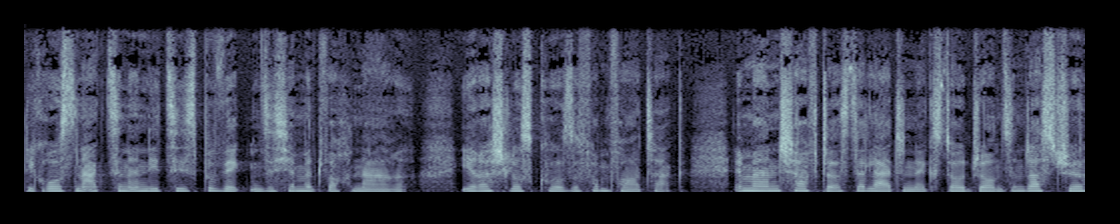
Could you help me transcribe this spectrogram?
Die großen Aktienindizes bewegten sich am Mittwoch nahe ihrer Schlusskurse vom Vortag. Immerhin schaffte es der Leitindex Dow Jones Industrial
